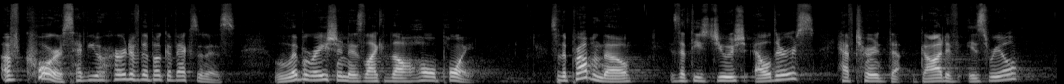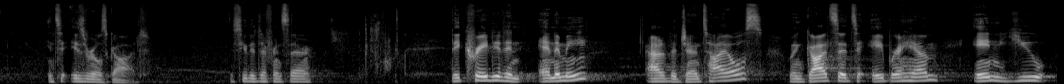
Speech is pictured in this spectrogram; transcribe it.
Of course. Have you heard of the book of Exodus? Liberation is like the whole point. So, the problem, though, is that these Jewish elders have turned the God of Israel into Israel's God. You see the difference there? They created an enemy out of the Gentiles when God said to Abraham, In you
